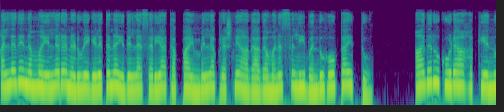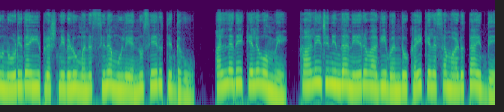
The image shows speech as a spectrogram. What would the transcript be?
ಅಲ್ಲದೆ ನಮ್ಮ ಎಲ್ಲರ ನಡುವೆ ಗೆಳೆತನ ಇದೆಲ್ಲ ಸರಿಯಾ ತಪ್ಪಾ ಎಂಬೆಲ್ಲ ಪ್ರಶ್ನೆ ಆಗಾಗ ಮನಸ್ಸಲ್ಲಿ ಬಂದು ಹೋಗ್ತಾ ಇತ್ತು. ಆದರೂ ಕೂಡ ಹಕ್ಕಿಯನ್ನು ನೋಡಿದ ಈ ಪ್ರಶ್ನೆಗಳು ಮನಸ್ಸಿನ ಮೂಲೆಯನ್ನು ಸೇರುತ್ತಿದ್ದವು. ಅಲ್ಲದೆ ಕೆಲವೊಮ್ಮೆ ಕಾಲೇಜಿನಿಂದ ನೇರವಾಗಿ ಬಂದು ಕೈ ಕೆಲಸ ಮಾಡುತ್ತಾ ಇದ್ದೆ.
